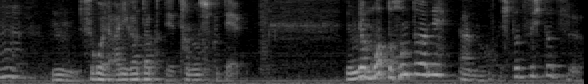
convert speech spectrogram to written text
うん。うん、すごいありがたくて楽しくて。でもでももっと本当はねあの一つ一つ、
